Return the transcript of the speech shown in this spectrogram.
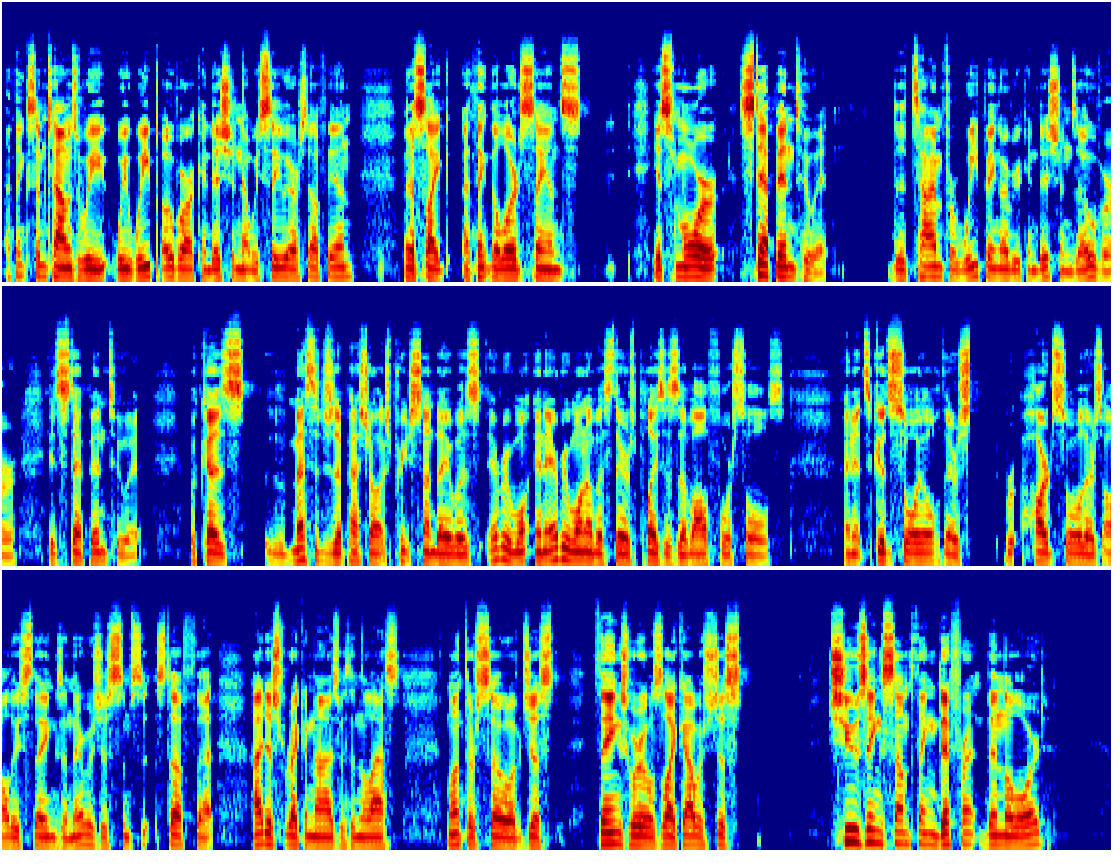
I think sometimes we, we weep over our condition that we see ourselves in, but it's like, I think the Lord's saying it's more step into it. The time for weeping over your condition's over, it's step into it. Because the message that Pastor Alex preached Sunday was every one, in every one of us, there's places of all four souls. And it's good soil, there's hard soil, there's all these things. And there was just some stuff that I just recognized within the last month or so of just things where it was like I was just choosing something different than the Lord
